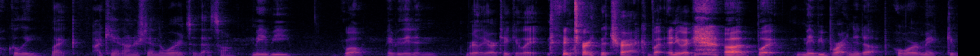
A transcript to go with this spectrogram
vocally, like I can't understand the words of that song. Maybe, well, maybe they didn't really articulate during the track, but anyway, uh, but maybe brighten it up or make give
